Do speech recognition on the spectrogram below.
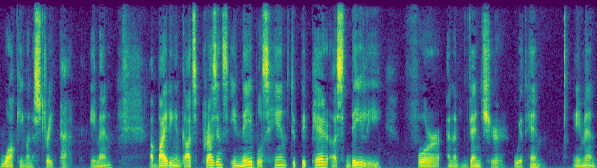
walking on a straight path. Amen. Abiding in God's presence enables Him to prepare us daily for an adventure with Him. Amen.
